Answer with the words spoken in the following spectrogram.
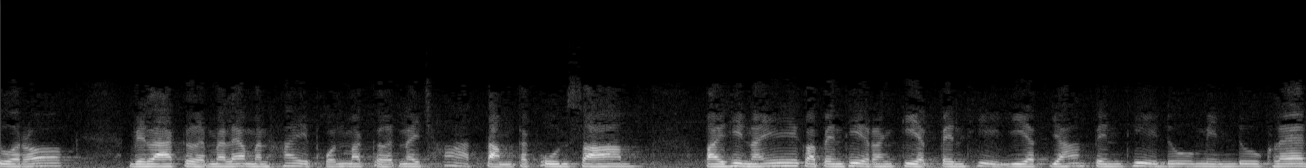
ตัวหรอก เวลาเกิดมาแล้วมันให้ผลมาเกิดในชาติต่ำตระกูลซาม ไปที่ไหนก็เป็นที่รังเกียจเป็นที่เหยียดย้ำเป็นที่ดูหมิ่นดูแคลน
